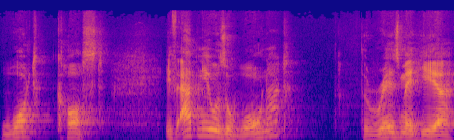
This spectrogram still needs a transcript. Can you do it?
What cost? If apnea was a walnut, the ResMed here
